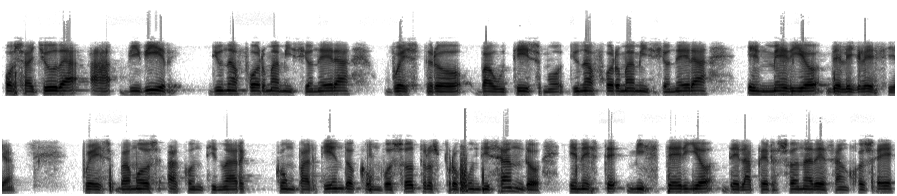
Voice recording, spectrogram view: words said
os ayuda a vivir de una forma misionera vuestro bautismo, de una forma misionera en medio de la iglesia. Pues vamos a continuar compartiendo con vosotros, profundizando en este misterio de la persona de San José,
